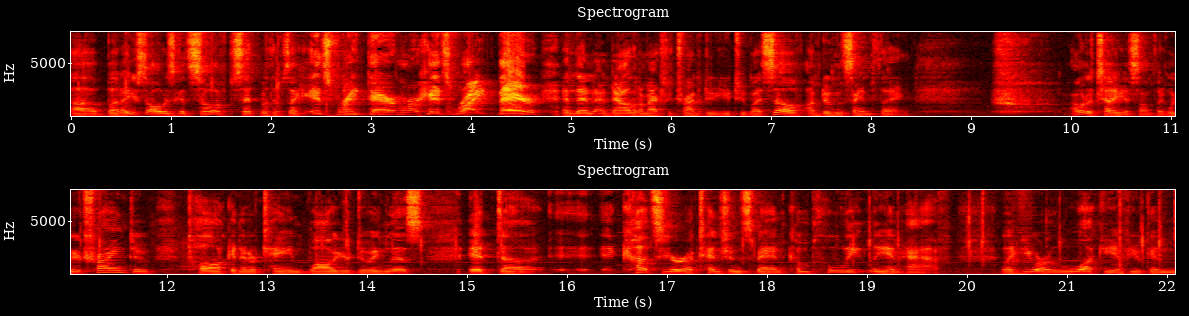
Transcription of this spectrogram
Uh, but I used to always get so upset with it. It's like, it's right there, Mark. It's right there. And then and now that I'm actually trying to do YouTube myself, I'm doing the same thing. I want to tell you something. When you're trying to talk and entertain while you're doing this, it, uh, it, it cuts your attention span completely in half. Like you are lucky if you can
